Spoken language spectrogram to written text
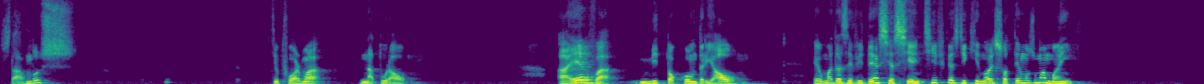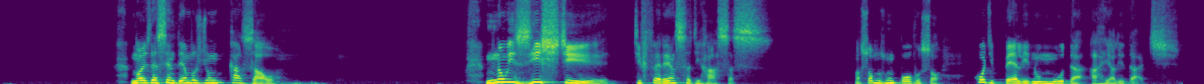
Estávamos de forma natural. A erva mitocondrial é uma das evidências científicas de que nós só temos uma mãe. Nós descendemos de um casal. Não existe diferença de raças. Nós somos um povo só. Cor de pele não muda a realidade.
